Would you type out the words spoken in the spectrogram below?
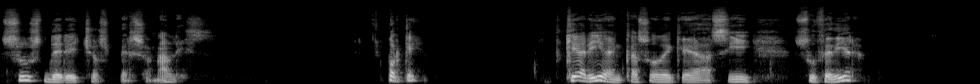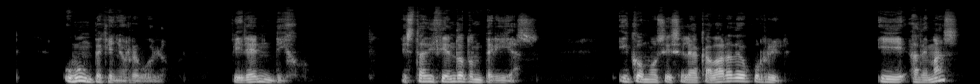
sus derechos personales. ¿Por qué? ¿Qué haría en caso de que así sucediera? Hubo un pequeño revuelo. Pirén dijo Está diciendo tonterías. Y como si se le acabara de ocurrir. Y, además,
